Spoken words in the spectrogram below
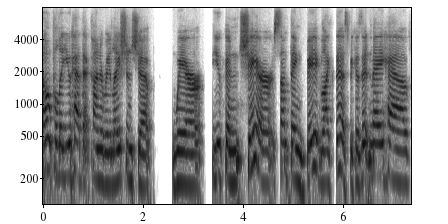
Hopefully, you had that kind of relationship where you can share something big like this because it may have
